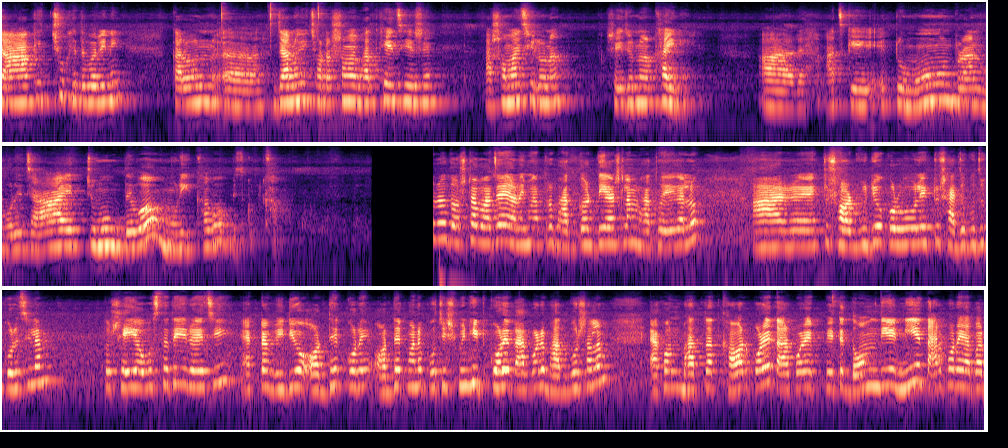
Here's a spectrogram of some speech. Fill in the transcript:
চা কিচ্ছু খেতে পারিনি, কারণ জানোই ছটার সময় ভাত খেয়েছি এসে, আর সময় ছিল না, সেই জন্য আর খাইনি। আর আজকে একটু মন প্রাণ ভরে চায় চুমুক দেবো, মুড়ি খাব, বিস্কুট খাব। দশটা বাজায় আর মাত্র ভাত ঘর দিয়ে আসলাম, ভাত হয়ে গেল। আর একটু শর্ট ভিডিও করব বলে একটু সাজুগুজু করেছিলাম। তো সেই অবস্থাতেই রয়েছি। একটা ভিডিও অর্ধেক করে, অর্ধেক মানে পঁচিশ মিনিট করে তারপরে ভাত বসালাম। এখন ভাত টাত খাওয়ার পরে তারপরে পেটে দম দিয়ে নিয়ে তারপরে আবার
